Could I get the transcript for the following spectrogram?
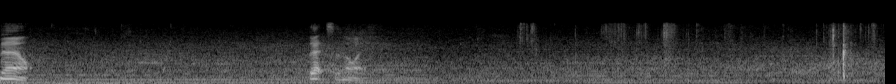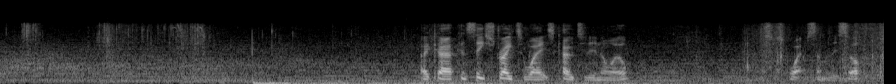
Now, that's a knife. Okay, I can see straight away it's coated in oil. Let's just wipe some of this off.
